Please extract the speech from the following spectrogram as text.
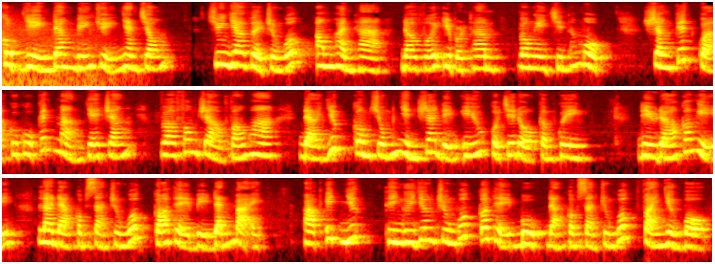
Cục diện đang biến chuyển nhanh chóng, Chuyên gia về Trung Quốc, ông Hoành Hà nói với Ibrahim vào ngày 9 tháng 1 rằng kết quả của cuộc cách mạng giấy trắng và phong trào pháo hoa đã giúp công chúng nhìn ra điểm yếu của chế độ cầm quyền. Điều đó có nghĩa là Đảng Cộng sản Trung Quốc có thể bị đánh bại, hoặc ít nhất thì người dân Trung Quốc có thể buộc Đảng Cộng sản Trung Quốc phải nhượng bộ.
